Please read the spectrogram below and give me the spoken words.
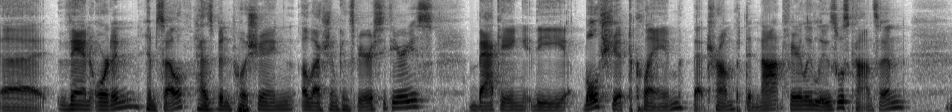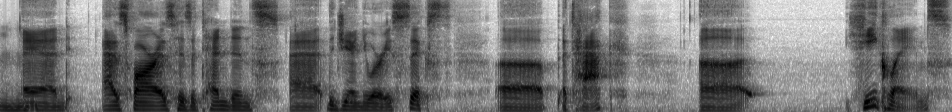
uh, Van Orden himself has been pushing election conspiracy theories, backing the bullshit claim that Trump did not fairly lose Wisconsin. And as far as his attendance at the January 6th uh, attack, uh, he claims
